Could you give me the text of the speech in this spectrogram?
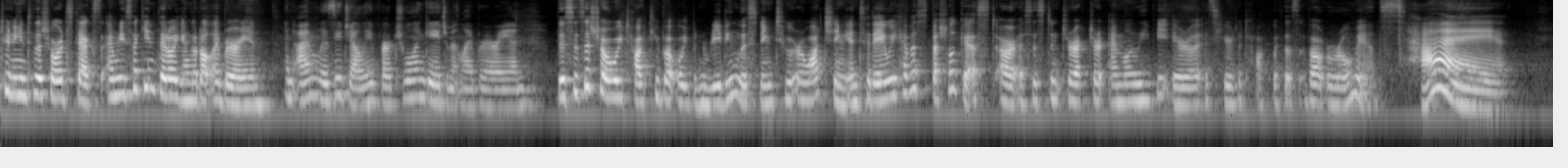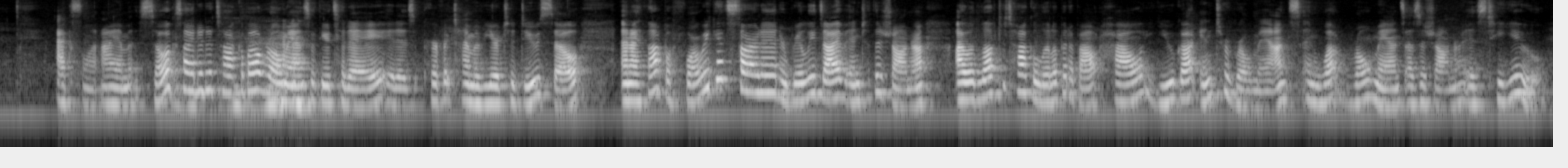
Thank you for tuning into the Short Stacks. I'm Lisa Quintero, Young Adult Librarian. And I'm Lizzie Jelly, Virtual Engagement Librarian. This is a show where we talk to you about what we've been reading, listening to, or watching. And today we have a special guest. Our Assistant Director, Emily Vieyra, is here to talk with us about romance. Hi. Excellent. I am so excited to talk about romance with you today. It is a perfect time of year to do so. And I thought before we get started and really dive into the genre, I would love to talk a little bit about how you got into romance and what romance as a genre is to you.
